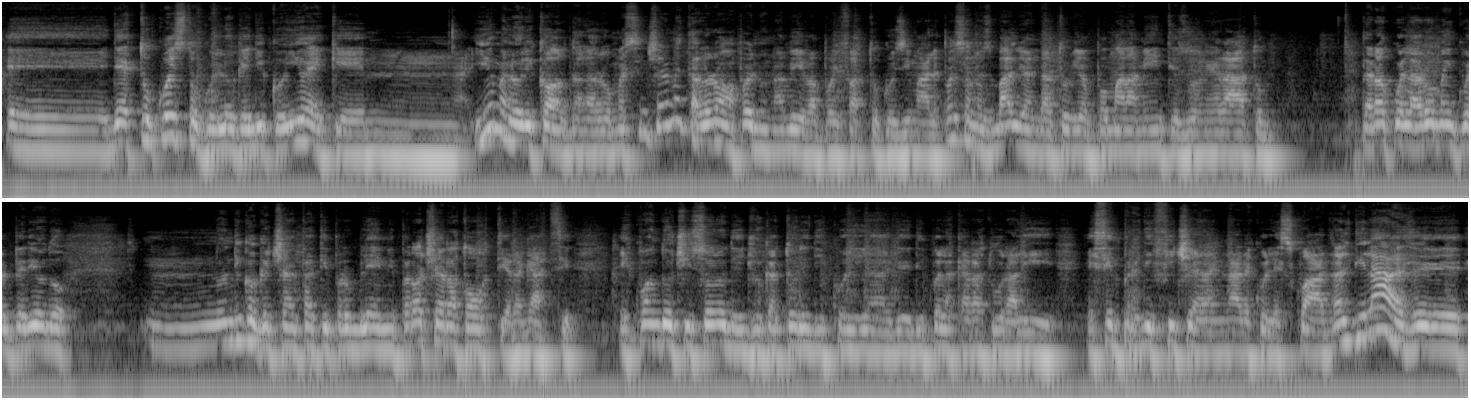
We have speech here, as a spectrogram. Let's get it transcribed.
E detto questo, quello che dico io è che mm, io me lo ricordo alla Roma, sinceramente la Roma poi non aveva poi fatto così male, poi se non sbaglio è andato via un po' malamente, esonerato, però quella Roma in quel periodo Mm, non dico che c'erano tanti problemi, però c'era Totti, ragazzi. E quando ci sono dei giocatori di quella, di, di quella caratura lì, è sempre difficile allenare quelle squadre. Al di là, se,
